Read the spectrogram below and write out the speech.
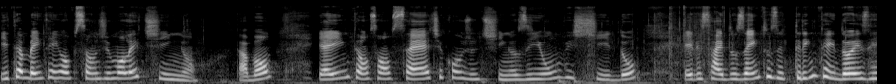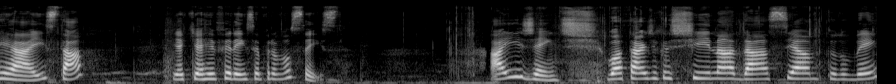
E também tem a opção de moletinho, tá bom? E aí, então, são sete conjuntinhos e um vestido. Ele sai 232 reais, tá? E aqui é a referência para vocês. Aí, gente, boa tarde, Cristina, Dácia, tudo bem?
